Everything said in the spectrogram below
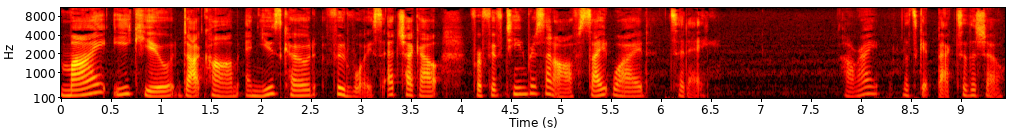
myeq.com and use code FoodVoice at checkout for 15% off site wide today. All right, let's get back to the show.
